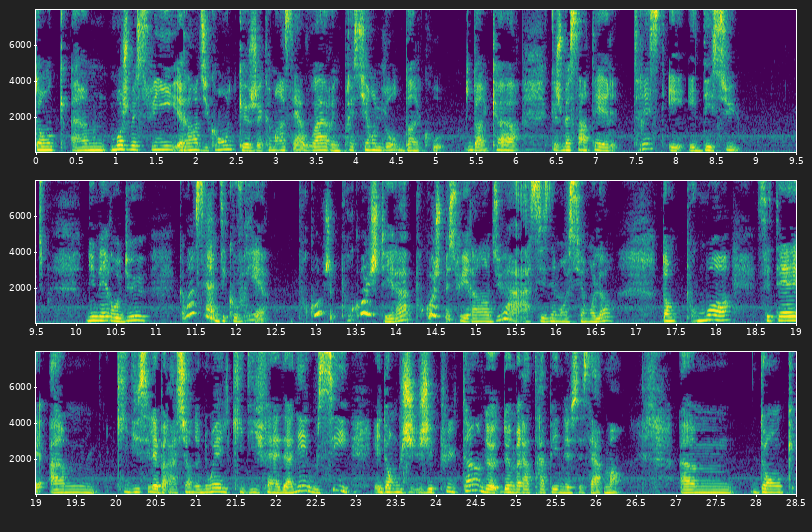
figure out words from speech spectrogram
Donc, euh, moi, je me suis rendu compte que je commençais à avoir une pression lourde dans le, cou dans le cœur, que je me sentais triste et, déçue. Numéro 2, commencer à découvrir pourquoi je, pourquoi je pourquoi je me suis rendue à, ces émotions-là. Donc, pour moi, c'était euh, qui dit célébration de Noël, qui dit fin d'année aussi. Et donc, j'ai plus le temps de, de me rattraper nécessairement. Euh, donc,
